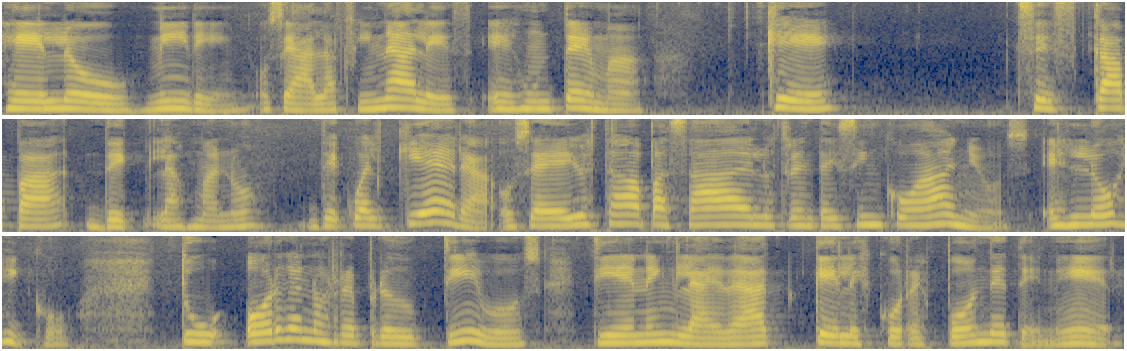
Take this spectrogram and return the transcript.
hello, miren, o sea, a las finales es un tema que se escapa de las manos de cualquiera. O sea, yo estaba pasada de los 35 años. Es lógico. Tus órganos reproductivos tienen la edad que les corresponde tener.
